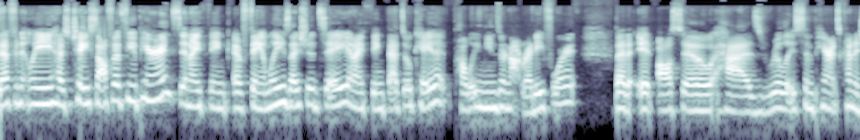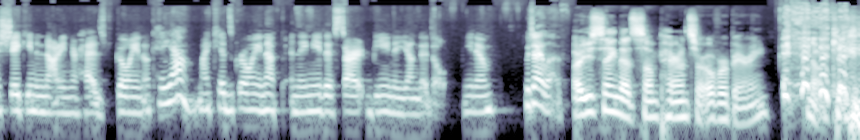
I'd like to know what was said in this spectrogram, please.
definitely has chased off a few parents and I think uh, families, I should say. And I think that's okay. That probably means they're not ready for it. But it also has really some parents kind of shaking and nodding their heads, going, okay, yeah, my kid's growing up and they need to start being a young adult, you know? Which I love. Are you saying that some parents are overbearing? No, I'm kidding.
